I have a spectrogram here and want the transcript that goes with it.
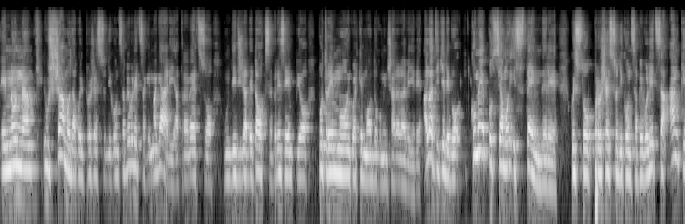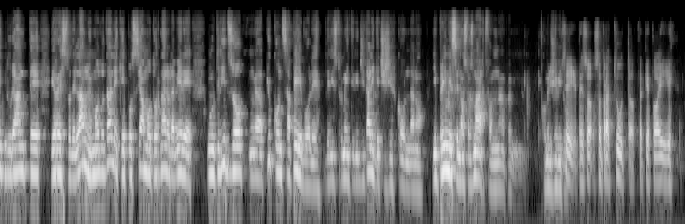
e non usciamo da quel processo di consapevolezza che magari attraverso un digital detox, per esempio, potremmo in qualche modo cominciare ad avere. Allora ti chiedevo, come possiamo estendere questo processo di consapevolezza anche durante il resto dell'anno in modo tale che possiamo tornare ad avere un utilizzo mh, più consapevole degli strumenti digitali che ci circondano, in primis il nostro smartphone, come dicevi tu. Sì, penso soprattutto, perché poi...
